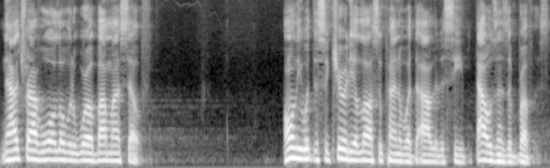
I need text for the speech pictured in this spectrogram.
Now I travel all over the world by myself. Only with the security of Allah subhanahu wa ta'ala to see thousands of brothers.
